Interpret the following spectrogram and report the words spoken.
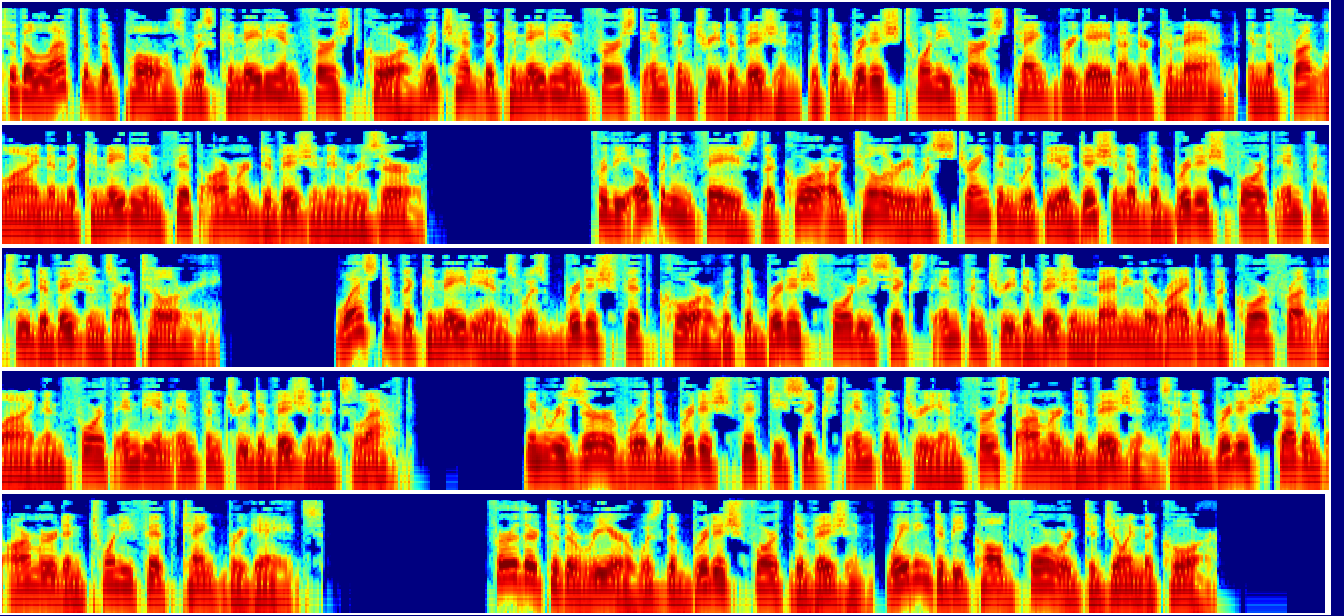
To the left of the Poles was Canadian 1st Corps which had the Canadian 1st Infantry Division with the British 21st Tank Brigade under command in the front line and the Canadian 5th Armoured Division in reserve. For the opening phase the Corps artillery was strengthened with the addition of the British 4th Infantry Division's artillery. West of the Canadians was British 5th Corps with the British 46th Infantry Division manning the right of the Corps front line and 4th Indian Infantry Division its left. In reserve were the British 56th Infantry and 1st Armoured Divisions and the British 7th Armoured and 25th Tank Brigades. Further to the rear was the British 4th Division, waiting to be called forward to join the Corps.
